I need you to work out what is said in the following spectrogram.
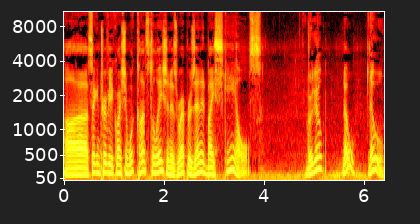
Uh, second trivia question What constellation is represented by scales? Virgo? No. No.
